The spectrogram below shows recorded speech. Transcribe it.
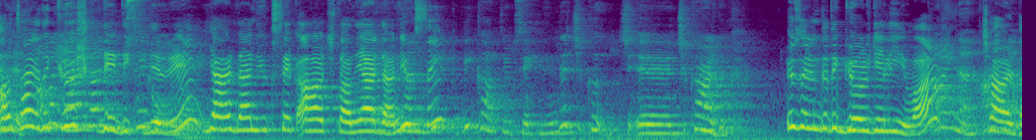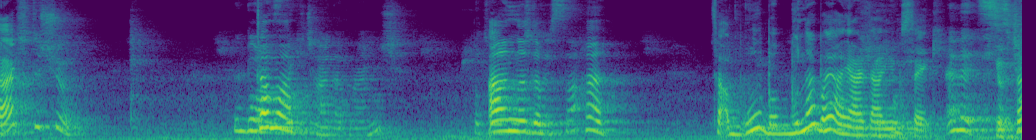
Antalya'da ama köşk yerden dedikleri yüksek yerden yüksek ağaçtan yerden Yani yüksek Bir, bir kat yüksekliğinde çıkı- ç- e, çıkardık. üzerinde de gölgeliği var. Aynen. Çardak. Aynen. İşte şu. Bu boğazdaki Tamam. çardaklarmış. Anladım. Ha. Ta- Bu bunlar bayağı yerden yüksek. Evet. Deyince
